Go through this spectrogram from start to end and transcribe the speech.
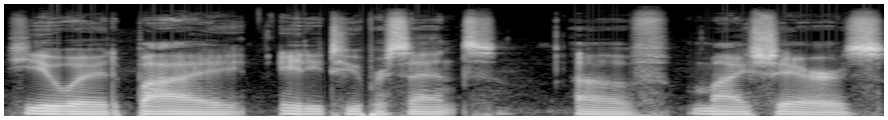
he would buy 82% of my shares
